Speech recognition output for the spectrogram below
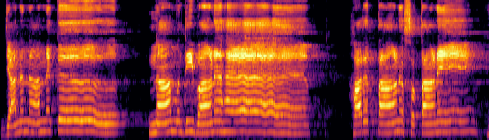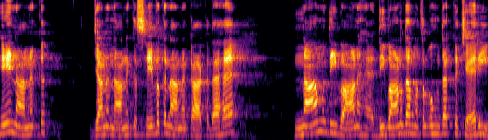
ਜਨ ਨਾਨਕ ਨਾਮ ਦੀਵਾਨ ਹੈ, ਹਰ ਤਾਣ ਸਤਾਣੇ हे ਨਾਨਕ। ਜਨ ਨਾਨਕ, ਸੇਵਕ ਨਾਨਕ ਆਖਦਾ ਹੈ, ਨਾਮ ਦੀਵਾਨ ਹੈ। ਦੀਵਾਨ ਦਾ ਮਤਲਬ ਹੁੰਦਾ ਕਚਹਿਰੀ,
